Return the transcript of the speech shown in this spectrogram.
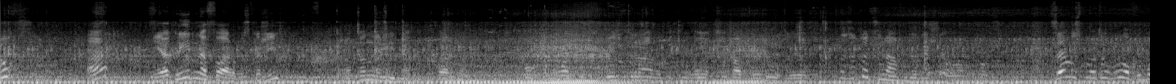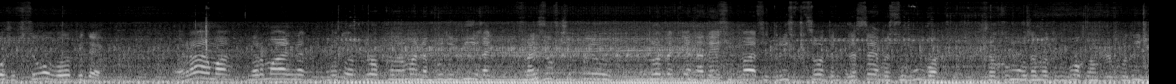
Люкс? А? Як рідна фарба, скажіть? А то не рідна фарба. Бо капот весь кран такий, як собака дуже. Ціна буде дешева. Замість мотоблоку, боже, всього воно піде. Рама нормальна, мотор коробка нормальна, буде бігати, фрезу вчепили, то таке на 10, 20, 30 сотень для себе сугубо, що кому за мотоблоком вже ходить,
